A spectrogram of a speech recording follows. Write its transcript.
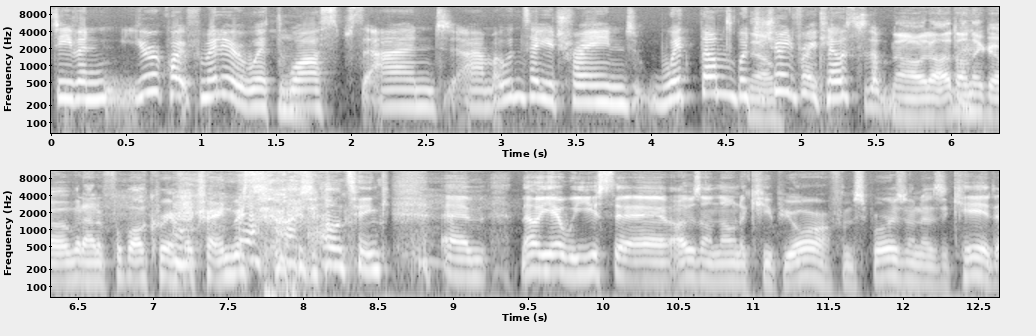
Stephen, you're quite familiar with Wasps, and um, I wouldn't say you trained with them, but No. you trained very close to them. No, I don't think I would have had a football career if I trained with them. I don't think. Um, no, yeah, we used to. Uh, I was on loan at QPR from Spurs when I was a kid,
